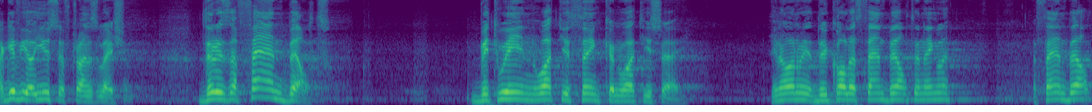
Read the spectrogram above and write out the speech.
I'll give you a Youssef translation. There is a fan belt between what you think and what you say. You know what I mean? Do you call it a fan belt in England? A fan belt?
